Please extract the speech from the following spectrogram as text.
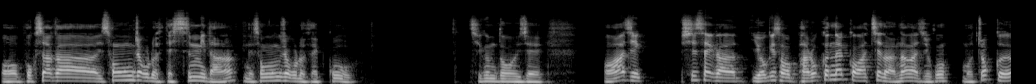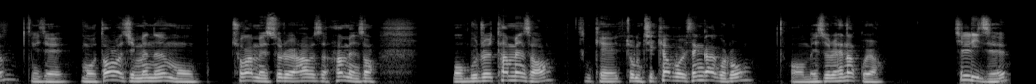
어, 복사가 성공적으로 됐습니다. 네, 성공적으로 됐고, 지금도 이제, 어, 아직 시세가 여기서 바로 끝날 것 같진 않아가지고, 뭐 조금 이제 뭐 떨어지면은 뭐 추가 매수를 하면서 뭐 물을 타면서 이렇게 좀 지켜볼 생각으로 어, 매수를 해놨고요. 칠리즈.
